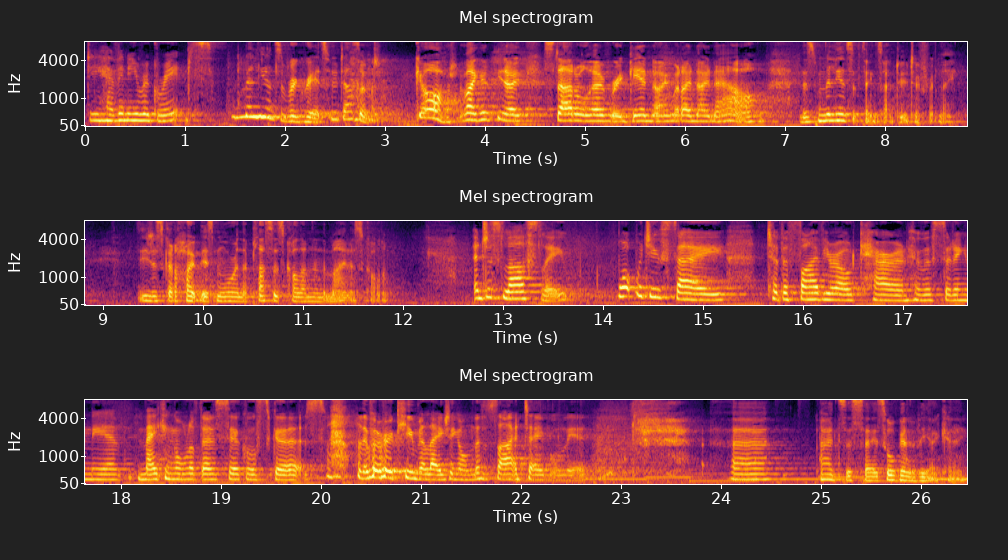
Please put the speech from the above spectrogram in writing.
Do you have any regrets? Millions of regrets. Who doesn't? God, if I could, you know, start all over again knowing what I know now, there's millions of things I'd do differently. You just got to hope there's more in the pluses column than the minus column. And just lastly, what would you say to the five year old Karen who was sitting there making all of those circle skirts that were accumulating on the side table there? Uh, I'd just say it's all going to be okay.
